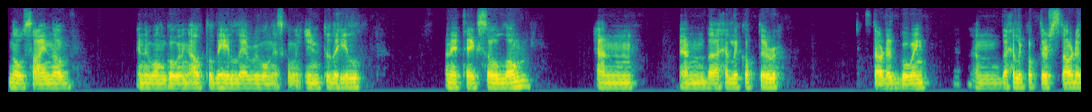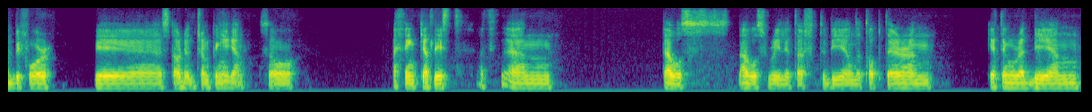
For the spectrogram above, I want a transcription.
no sign of anyone going out of the hill. Everyone is going into the hill, and it takes so long. And and the helicopter started going, and the helicopter started before we uh, started jumping again. So I think at least, and that was that was really tough to be on the top there and getting ready and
